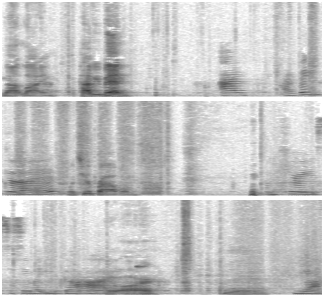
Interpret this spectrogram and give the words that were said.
Not lying. How have you been? I've I've been good. What's your problem? I'm curious to see what you got. You are? Hmm. Yeah.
